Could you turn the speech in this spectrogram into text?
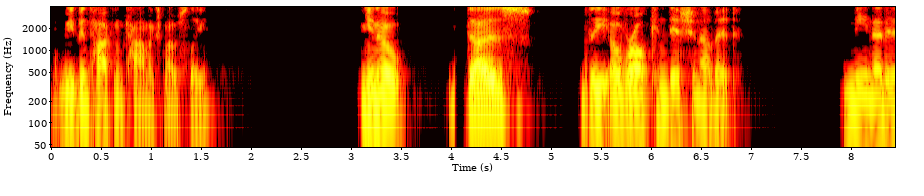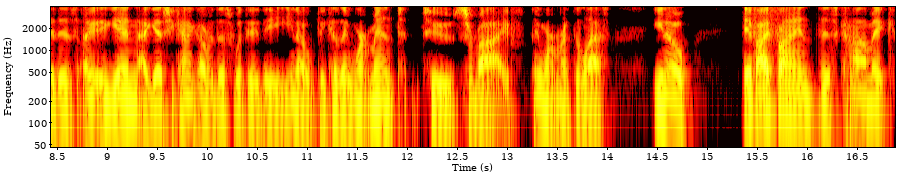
We've been talking comics mostly. You know, does the overall condition of it mean that it is again i guess you kind of covered this with the you know because they weren't meant to survive. They weren't meant to last. You know if i find this comic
